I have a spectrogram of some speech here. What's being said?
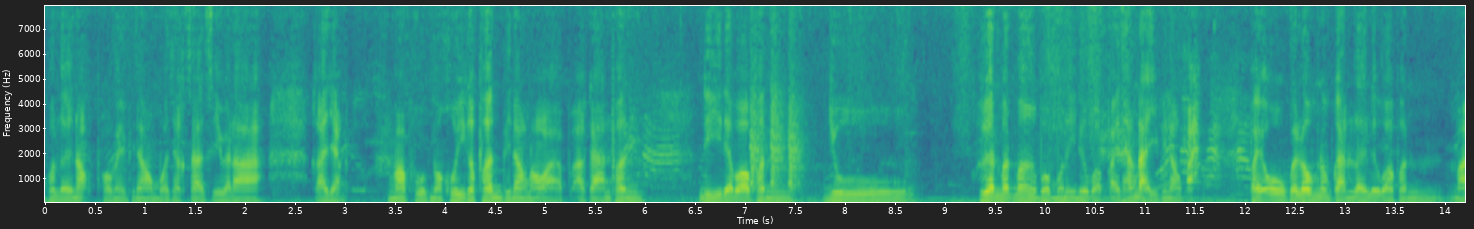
เพิ่นเลยเนาะพ่อแม่พี่น้องบ่จักษาเสียเวลาก็อย่ากมาพูดมาคุยกับเพิ่นพี่น้องเนาะว่าอาการเพิ่นดีแต่ว่าเพิ่นอยู่เพื่อนมัดมือบ่มื้อนี้หรือว่าไปทางใดพี่น้องปะไปโอ้ไปล้มน้ำกันเลยหรือว่าเพิ่นมา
